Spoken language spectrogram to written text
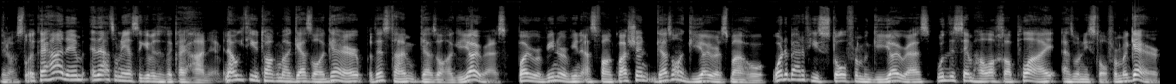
like Kaihanim, and that's when he has to give it to the Kaihanim. Now we continue talking about Gezel Hager, but this time Gezel Hagiyores. By Ravina, Ravina asked one question, Gezel Hagiyores Mahu. What about if he stole from a Giyores? Would the same halacha apply as when he stole from a Ger?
